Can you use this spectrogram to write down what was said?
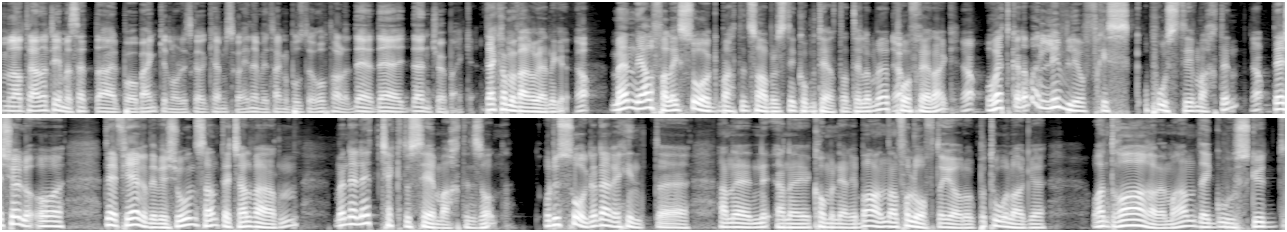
men, at trenerteamet sitter der på benken når de skal, hvem skal inn, vi trenger positive omtaler, det, det, den kjøper jeg ikke. Det kan vi være uenige. Ja. Men iallfall, jeg så Martin Samuelsen kommenterte han til og med ja. på fredag. Ja. Og vet du hva, det var en livlig og frisk og positiv Martin. Ja. Det er selv, og det er fjerdedivisjon, sant, det er ikke all verden. Men det er litt kjekt å se Martin sånn. Og du så det der hintet. Han er, han er kommet ned i banen. Han får lov til å gjøre det på toerlaget. Og han drar av en mann. Det er god skudd.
